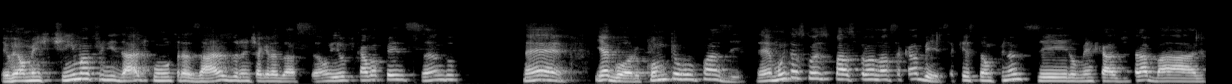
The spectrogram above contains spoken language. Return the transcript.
eu realmente tinha uma afinidade com outras áreas durante a graduação e eu ficava pensando, né, e agora, como que eu vou fazer? Né, muitas coisas passam pela nossa cabeça, a questão financeira, o mercado de trabalho,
